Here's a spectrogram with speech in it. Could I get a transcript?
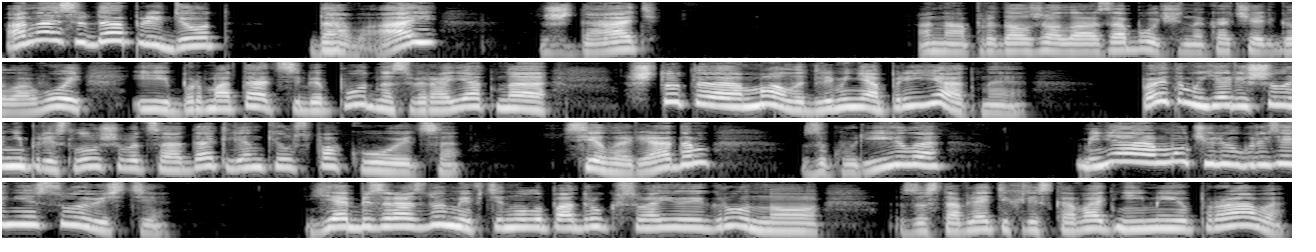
Она сюда придет! Давай ждать!» Она продолжала озабоченно качать головой и бормотать себе под нос, вероятно, что-то мало для меня приятное. Поэтому я решила не прислушиваться, а дать Ленке успокоиться. Села рядом, закурила. Меня мучили угрызения совести. Я без раздумий втянула подруг в свою игру, но заставлять их рисковать не имею права.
